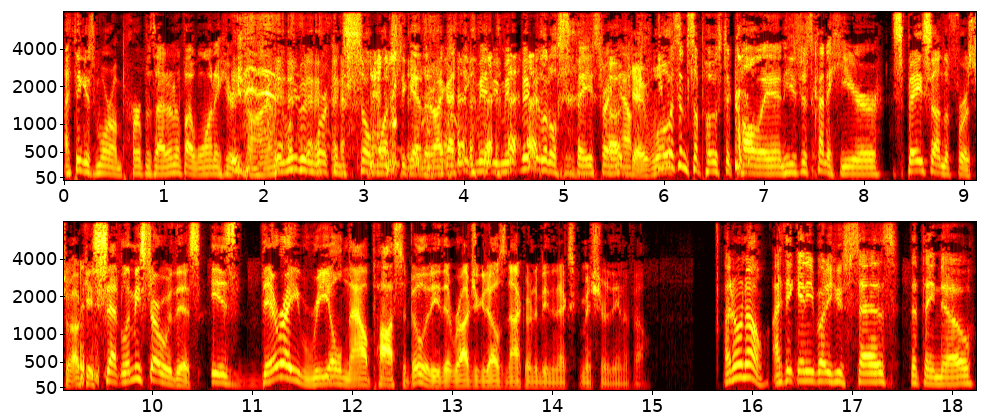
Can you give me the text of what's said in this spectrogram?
I think it's more on purpose. I don't know if I want to hear Don. I mean, we've been working so much together. Like, I think maybe maybe a little space right okay, now. Well, he wasn't supposed to call in. He's just kind of here. Space on the first one. Okay, Seth. Let me start with this: Is there a real now possibility that Roger Goodell is not going to be the next commissioner of the NFL? I don't know. I think anybody who says that they know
